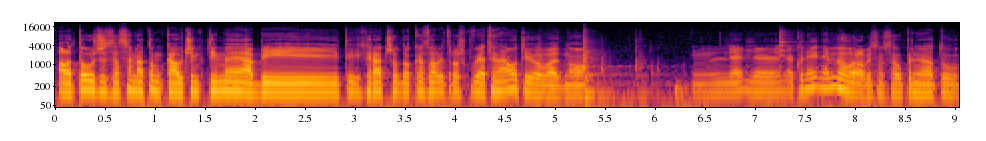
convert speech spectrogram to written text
ale to už je zase na tom coaching týme, aby tých hráčov dokázali trošku viacej namotivovať. No. Ne, ne, ako ne, nevyhovoril by som sa úplne na tú,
